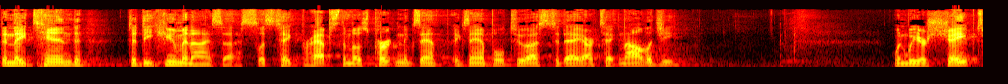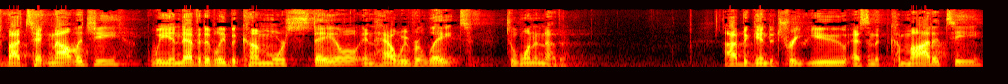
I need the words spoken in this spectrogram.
then they tend to dehumanize us. Let's take perhaps the most pertinent example to us today our technology. When we are shaped by technology, we inevitably become more stale in how we relate to one another. I begin to treat you as a commodity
